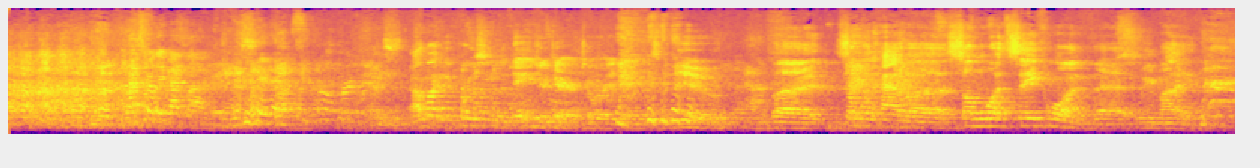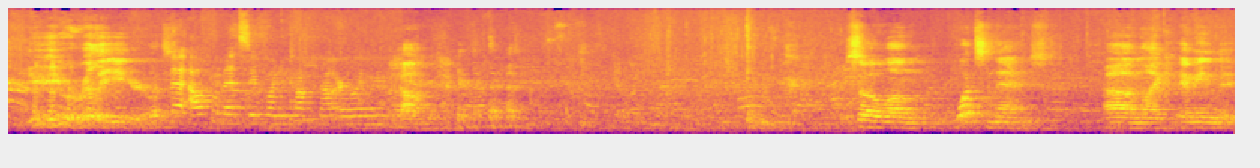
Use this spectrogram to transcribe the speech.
That's really bad luck. I might be crossing the danger territory doing this with you, but someone have a somewhat safe one that we might, you, you were really eager. Let's, The alphabet soup one you talked about earlier. um, So, um, what's next? Um, like, I mean,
